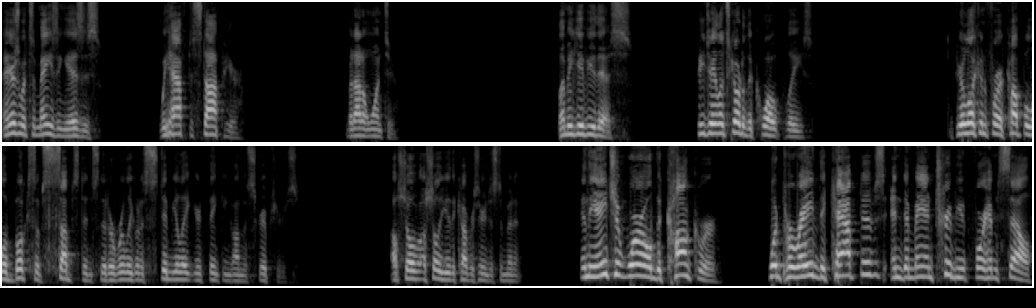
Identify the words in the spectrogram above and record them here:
Now here's what's amazing is, is we have to stop here. But I don't want to. Let me give you this. PJ, let's go to the quote, please. If you're looking for a couple of books of substance that are really going to stimulate your thinking on the scriptures, I'll show, I'll show you the covers here in just a minute. In the ancient world, the conqueror would parade the captives and demand tribute for himself.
